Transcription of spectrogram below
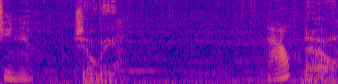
She knew. Show me. Now? Now.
